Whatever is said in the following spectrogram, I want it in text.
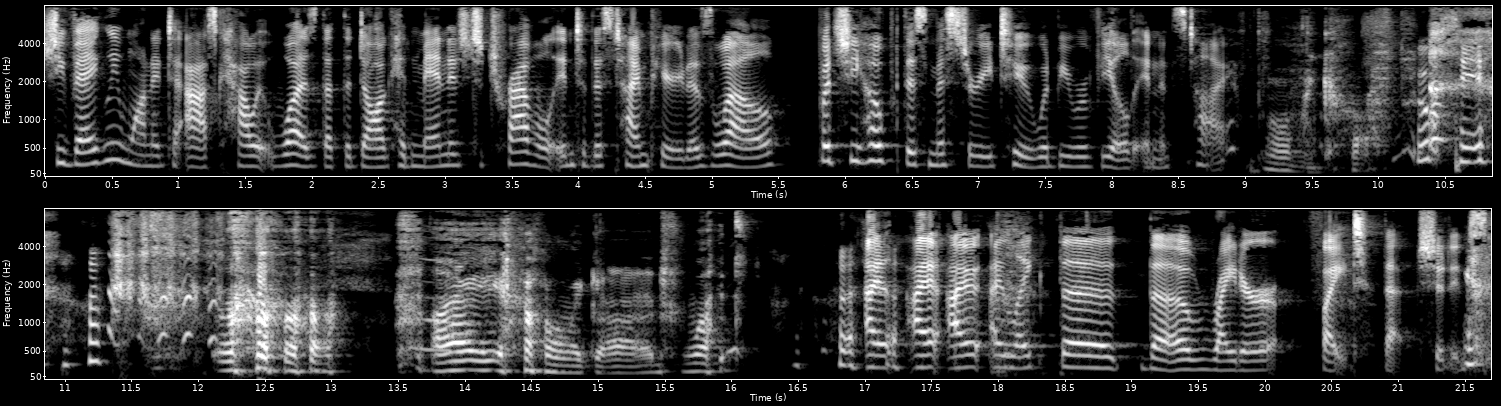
She vaguely wanted to ask how it was that the dog had managed to travel into this time period as well. but she hoped this mystery too would be revealed in its time. Oh my god. Oopsie. I oh my god. What? I, I, I, I like the the writer fight that should ensue.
